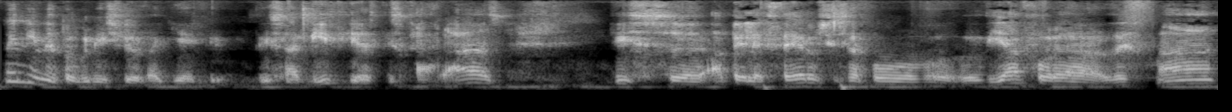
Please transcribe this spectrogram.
δεν είναι το γνήσιο Ευαγγέλιο της αλήθειας, της χαράς, της ε, απελευθέρωσης από διάφορα δεσμά,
